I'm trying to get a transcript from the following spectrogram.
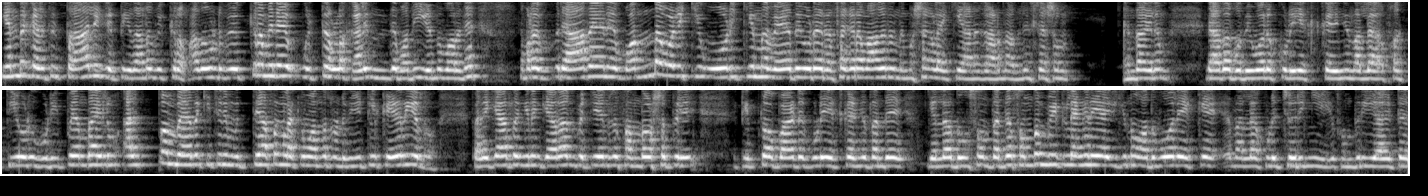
എന്റെ കഴുത്തിൽ താലി കെട്ടിയതാണ് വിക്രം. അതുകൊണ്ട് വിക്രമിനെ വിട്ടുള്ള കളി നിന്റെ മതി എന്ന് പറഞ്ഞ് നമ്മുടെ രാധേനെ വന്ന വഴിക്ക് ഓടിക്കുന്ന വേദയുടെ രസകരമാകുന്ന നിമിഷങ്ങളൊക്കെയാണ് കാണുന്നത്. അതിനുശേഷം എന്തായാലും രാധാ പതിപോലെ കുളിയൊക്കെ കഴിഞ്ഞ് നല്ല ഭക്തിയോടുകൂടി ഇപ്പം എന്തായാലും അല്പം വേദയ്ക്ക് ഇച്ചിരി വ്യത്യാസങ്ങളൊക്കെ വന്നിട്ടുണ്ട്. വീട്ടിൽ കയറിയല്ലോ പെരയ്ക്കകത്തെങ്കിലും കയറാൻ പറ്റിയതിന്റെ സന്തോഷത്തിൽ ടിപ് ടോപ്പായിട്ട് കുളിയൊക്കെ കഴിഞ്ഞ് തന്റെ എല്ലാ ദിവസവും തന്റെ സ്വന്തം വീട്ടിൽ എങ്ങനെയായിരിക്കുന്നു അതുപോലെയൊക്കെ നല്ല കുളിച്ചൊരുങ്ങി സുന്ദരിയായിട്ട്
